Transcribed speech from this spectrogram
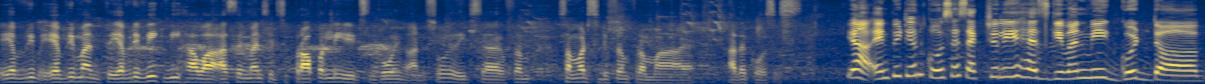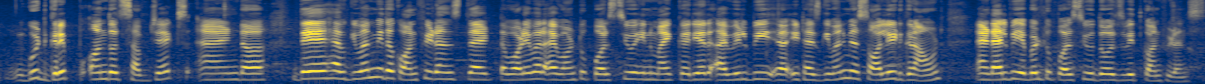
every every month, every week we have assignments. It's properly it's going on. So it's uh, from somewhat different from uh, other courses. Yeah, NPTEL courses actually has given me good uh, good grip on those subjects, and uh, they have given me the confidence that whatever I want to pursue in my career, I will be. Uh, it has given me a solid ground, and I'll be able to pursue those with confidence.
